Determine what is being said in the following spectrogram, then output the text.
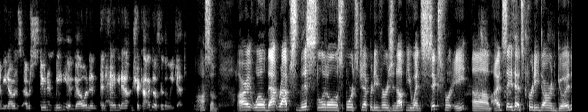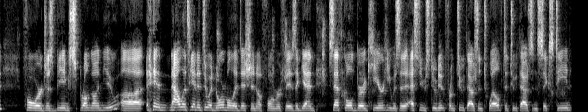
I mean, I was I was student media going and, and hanging out in Chicago for the weekend. Awesome. All right, well, that wraps this little Sports Jeopardy version up. You went six for eight. Um, I'd say that's pretty darn good for just being sprung on you. Uh, and now let's get into a normal edition of Former Fizz. Again, Seth Goldberg here. He was a SU student from 2012 to 2016.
